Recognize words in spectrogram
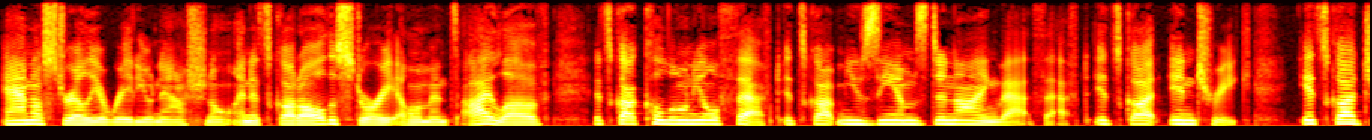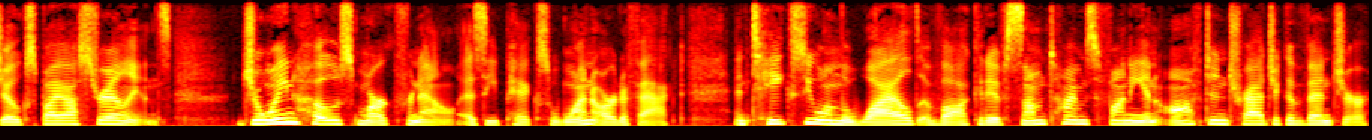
and Australia Radio National, and it's got all the story elements I love. It's got colonial theft, it's got museums denying that theft, it's got intrigue, it's got jokes by Australians. Join host Marc Fennell as he picks one artifact and takes you on the wild, evocative, sometimes funny, and often tragic adventure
